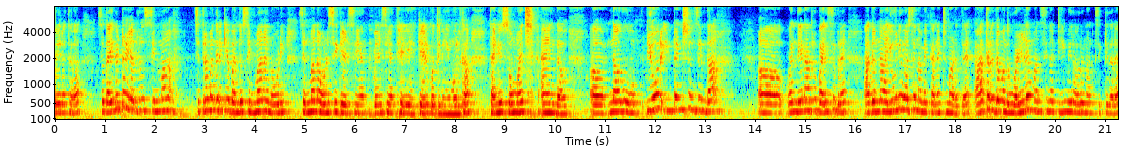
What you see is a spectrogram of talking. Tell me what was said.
ಬೇರೆ ಥರ. ಸೊ ದಯವಿಟ್ಟು ಎಲ್ಲರೂ ಸಿನಿಮಾ ಚಿತ್ರಮಂದಿರಕ್ಕೆ ಬಂದು ಸಿನಿಮಾನ ನೋಡಿ, ಸಿನಿಮಾನ ಉಳಿಸಿ ಗೆಳಿಸಿ ಅಂತ ಬೆಳೆಸಿ ಅಂತ ಹೇಳಿ ಕೇಳ್ಕೊತೀನಿ ಈ ಮೂಲಕ. Thank you so much and ನಾವು ಪ್ಯೂರ್ ಇಂಟೆನ್ಷನ್ಸಿಂದ ಒಂದೇನಾದರೂ ಬಯಸಿದ್ರೆ ಅದನ್ನು ಯೂನಿವರ್ಸ್ ನಮಗೆ ಕನೆಕ್ಟ್ ಮಾಡುತ್ತೆ. ಆ ಥರದ ಒಂದು ಒಳ್ಳೆ ಮನಸ್ಸಿನ ಟೀಮ್ ಇರೋರು ನನಗೆ ಸಿಕ್ಕಿದ್ದಾರೆ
